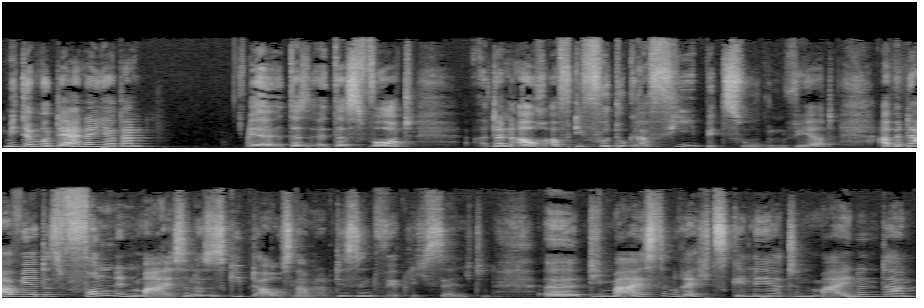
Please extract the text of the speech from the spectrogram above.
mit der Moderne ja dann äh, das, äh, das Wort dann auch auf die Fotografie bezogen wird. Aber da wird es von den meisten, also es gibt Ausnahmen, aber die sind wirklich selten. Äh, die meisten Rechtsgelehrten meinen dann,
